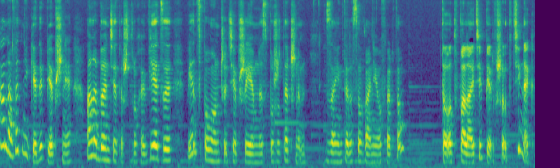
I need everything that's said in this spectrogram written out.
a nawet niekiedy pieprznie, ale będzie też trochę wiedzy, więc połączycie przyjemne z pożytecznym. Zainteresowani ofertą? To odpalajcie pierwszy odcinek.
